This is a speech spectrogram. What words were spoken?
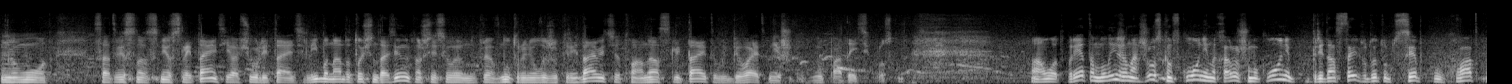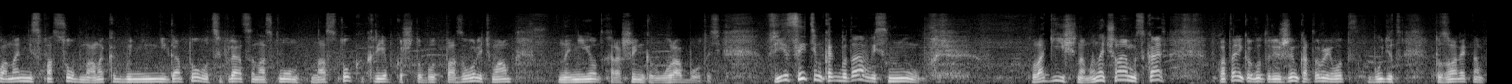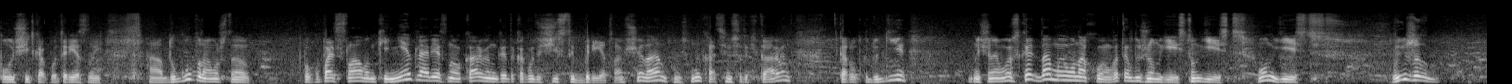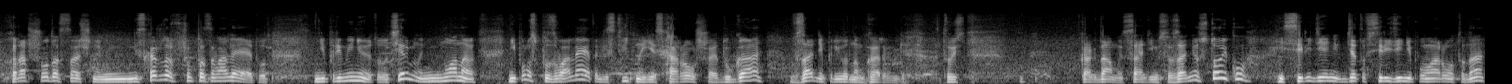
вот, соответственно, с нее слетаете и вообще улетаете. Либо надо точно дозировать, потому что если вы, например, внутреннюю лыжу передавите, то она слетает и выбивает внешнюю. Вы падаете просто. А вот, при этом лыжа на жестком склоне, на хорошем уклоне предоставить вот эту цепкую хватку, она не способна, она как бы не, не готова цепляться на склон настолько крепко, чтобы вот позволить вам на нее хорошенько уработать. В связи с этим, как бы, да, вы, ну, логично. Мы начинаем искать в катании какой-то режим, который вот будет позволять нам получить какой-то резный а, дугу, потому что покупать слаломки не для резного карвинга, это какой-то чистый бред вообще, да, то есть мы хотим все-таки карвинг, короткой дуги, начинаем его искать, да, мы его находим. В этой лыже он есть, он есть, он есть. Лыжа хорошо достаточно, не скажу даже, что позволяет, вот не применю этого термина, но она не просто позволяет, а действительно есть хорошая дуга в заднеприводном карвинге. То есть, когда мы садимся в заднюю стойку, и середине, где-то в середине поворота, да,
